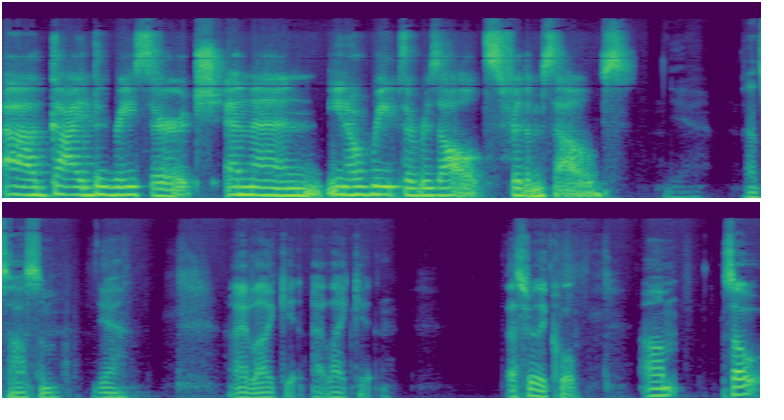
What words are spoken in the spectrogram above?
Uh, guide the research and then you know reap the results for themselves yeah that's awesome yeah I like it. I like it. That's really cool. Um, so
